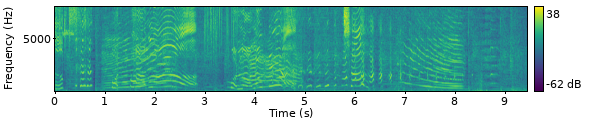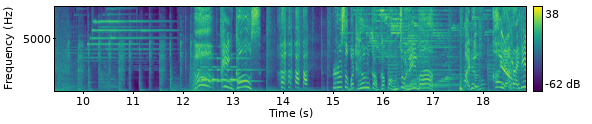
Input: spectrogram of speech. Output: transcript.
อึ๊บส์หมดปากเลยอะหมดหลอดแล้วเนี่ยช่างพิง สึกว่าทึ่งกับกระป๋องจูเล่มาก หมายถึงเคยเห็นอะไรที่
